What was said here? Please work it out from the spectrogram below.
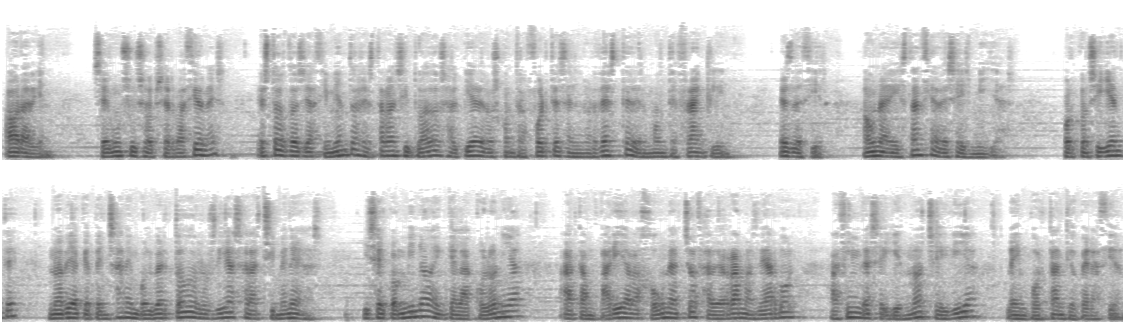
Ahora bien, según sus observaciones, estos dos yacimientos estaban situados al pie de los contrafuertes del nordeste del monte Franklin, es decir, a una distancia de seis millas. Por consiguiente, no había que pensar en volver todos los días a las chimeneas, y se convino en que la colonia acamparía bajo una choza de ramas de árbol a fin de seguir noche y día la importante operación.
